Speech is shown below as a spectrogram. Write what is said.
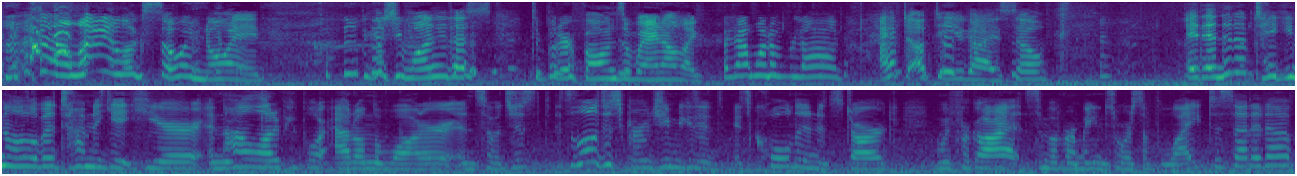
Olivia looks so annoyed because she wanted us to put our phones away and I'm like, but I want to vlog. I have to update you guys. So it ended up taking a little bit of time to get here and not a lot of people are out on the water and so it's just it's a little discouraging because it's, it's cold and it's dark and we forgot some of our main source of light to set it up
